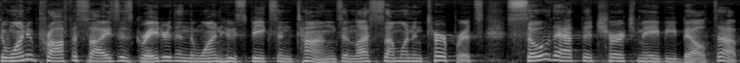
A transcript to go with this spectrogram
The one who prophesies is greater than the one who speaks in tongues, unless someone interprets, so that the church may be built up.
